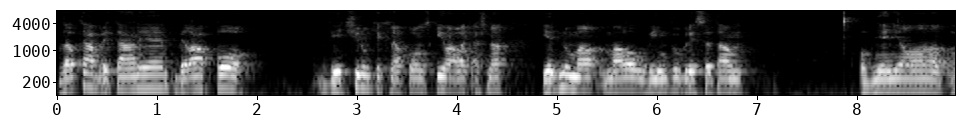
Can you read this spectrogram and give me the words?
Velká Británie byla po většinu těch napoleonských válek až na jednu mal, malou výjimku, kdy se tam obměnila uh,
